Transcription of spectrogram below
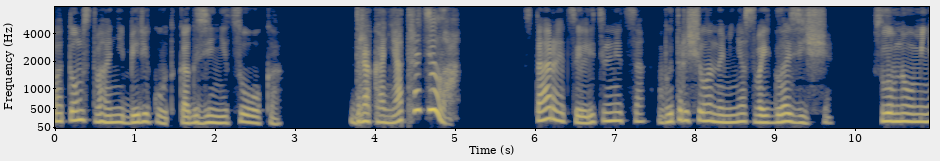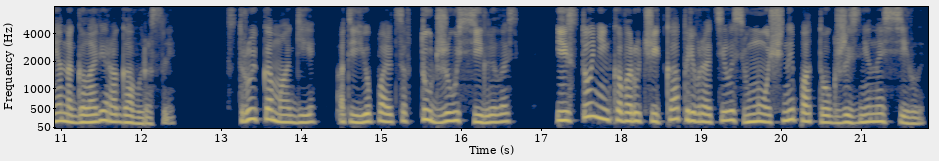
Потомство они берегут, как зеницу ока. «Драконят родила?» Старая целительница вытаращила на меня свои глазища, словно у меня на голове рога выросли. Струйка магии от ее пальцев тут же усилилась, и из тоненького ручейка превратилась в мощный поток жизненной силы.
